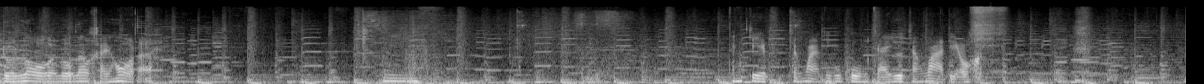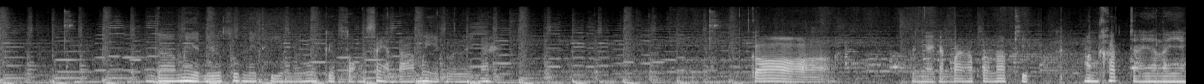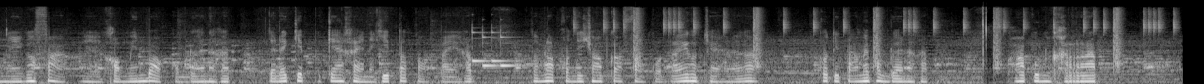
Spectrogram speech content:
ดูโลก็รู้แล้วใครโหดอะทั้งเกมจังหวะที่กูภูมิใจอยู่จังหวะเดียว ดาเมจเยอะสุดในทีมเลยว่าเกือบสองแสนดาเมจเลยนะ ก็เป็นไงกันบ้างครับสำหรับคลิปมันขัดใจอะไรยังไงก็ฝากคอมเมนต์บอกผมด้วยนะครับ จะได้เก็บไปแก้ไขในคลิปต่อๆไปครับสำหรับคนที่ชอบก็ฝากกดไลค์กดแชร์แล้วก็กดติดตามให้ผมด้วยนะครับ ขอบคุณครับ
